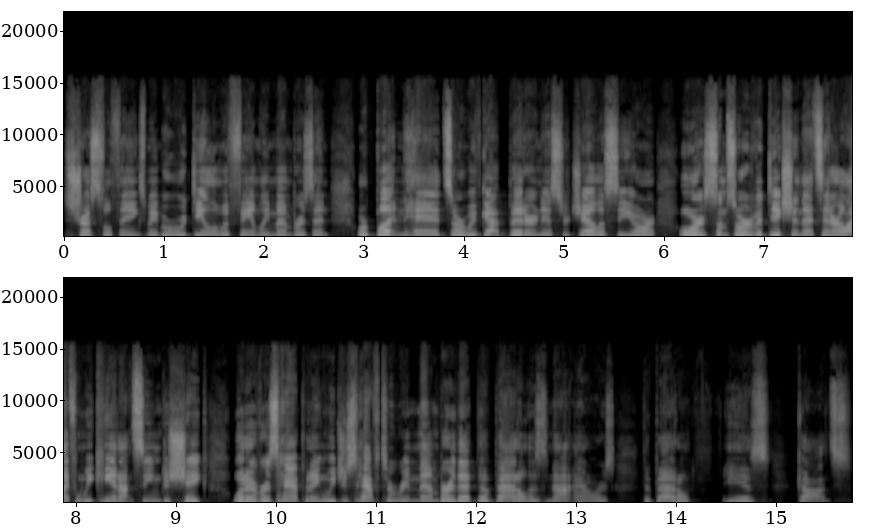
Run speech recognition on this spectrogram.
stressful things, maybe we're dealing with family members and we're button heads, or we've got bitterness or jealousy or, or some sort of addiction that's in our life, and we cannot seem to shake whatever is happening, we just have to remember that the battle is not ours, the battle is God's.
